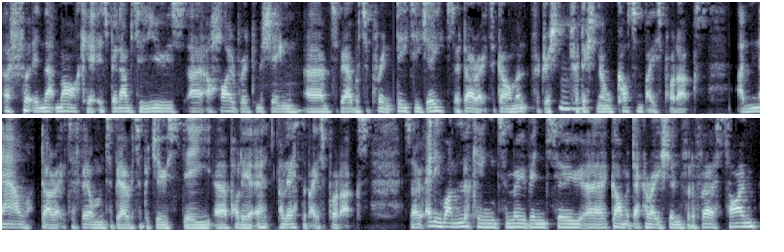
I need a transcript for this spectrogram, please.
a foot in that market has been able to use uh, a hybrid machine um, to be able to print DTG, so direct to garment for mm-hmm. traditional cotton based products, and now direct to film to be able to produce the uh, poly- polyester based products. So anyone looking to move into uh, garment decoration for the first time,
